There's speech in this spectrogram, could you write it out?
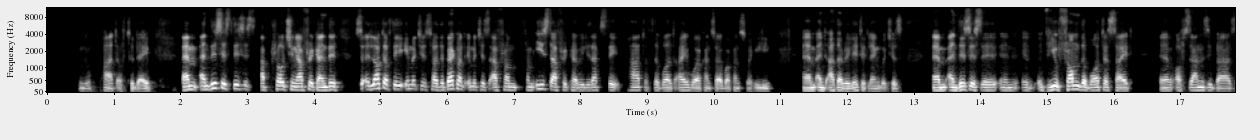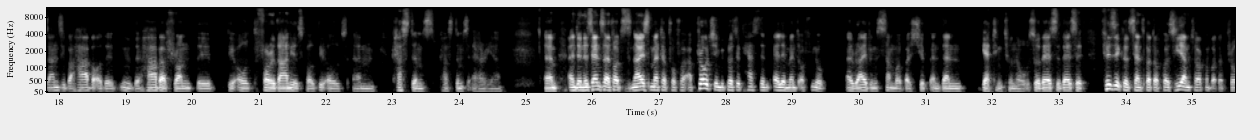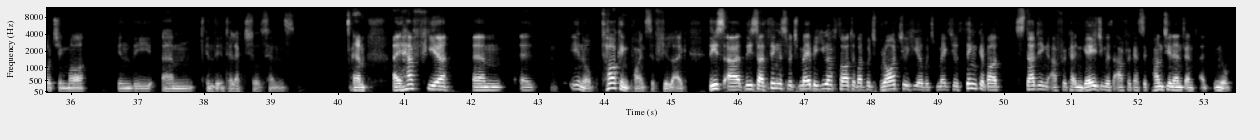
you know, part of today. Um, and this is this is approaching Africa, and the, so a lot of the images or the background images are from from East Africa. Really, that's the part of the world I work on. So I work on Swahili um, and other related languages. Um, and this is a, a, a, view from the waterside uh, of Zanzibar, Zanzibar Harbor, or the you know, the harbor front, the the old Forodhani is called the old um, customs customs area. Um, and in a sense, I thought it's a nice metaphor for approaching because it has an element of you know arriving somewhere by ship and then getting to know. So there's a, there's a physical sense, but of course here I'm talking about approaching more in the um, in the intellectual sense. Um, I have here um, you know talking points if you like these are these are things which maybe you have thought about which brought you here which makes you think about studying africa engaging with africa as a continent and, and you know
